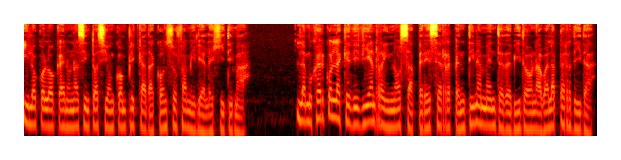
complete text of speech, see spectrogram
y lo coloca en una situación complicada con su familia legítima. La mujer con la que vivía en Reynosa perece repentinamente debido a una bala perdida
